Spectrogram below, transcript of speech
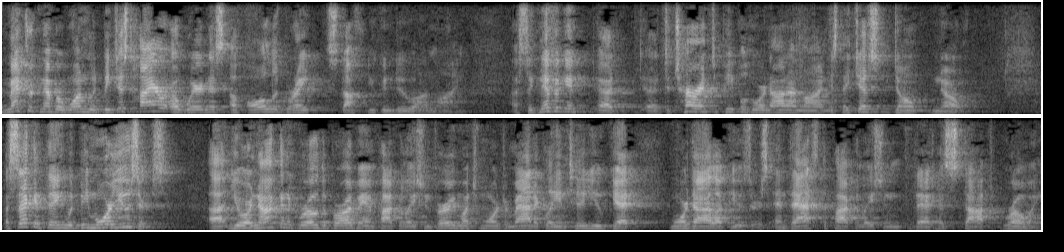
Metric number one would be just higher awareness of all the great stuff you can do online. A significant uh, uh, deterrent to people who are not online is they just don't know. A second thing would be more users. Uh, you are not going to grow the broadband population very much more dramatically until you get more dial-up users, and that's the population that has stopped growing.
